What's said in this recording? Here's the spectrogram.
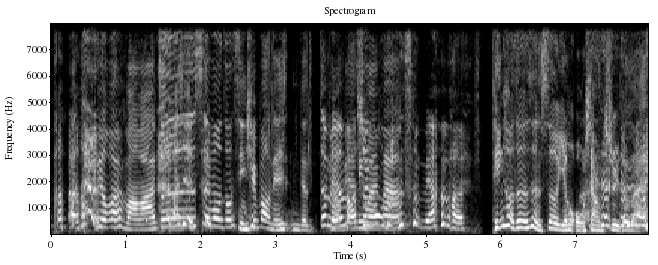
没有办法吗？就是而且睡梦中请去抱你你的，这没办法，睡梦中是没办法。庭和真的是很适合演偶像剧，对不对？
